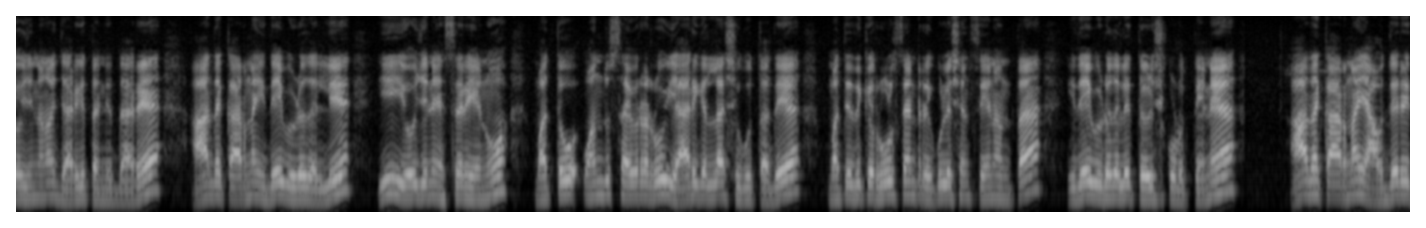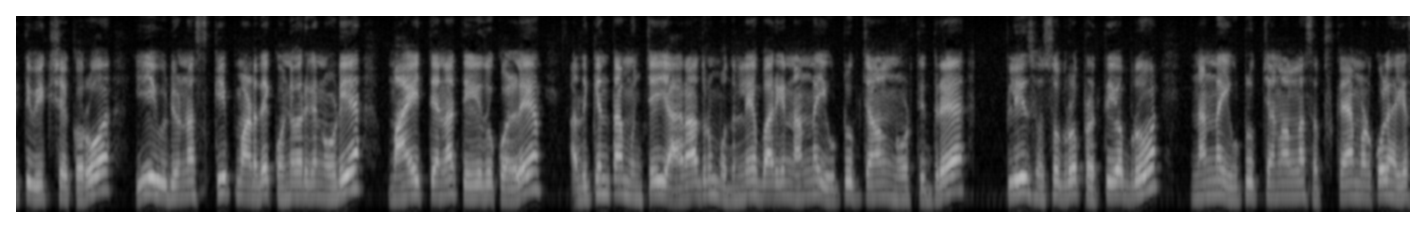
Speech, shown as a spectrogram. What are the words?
ಯೋಜನೆಯನ್ನು ಜಾರಿಗೆ ತಂದಿದ್ದಾರೆ. ಆದ ಕಾರಣ ಇದೇ ವಿಡಿಯೋದಲ್ಲಿ ಈ ಯೋಜನೆ ಹೆಸರೇನು ಮತ್ತು ಒಂದು ಸಾವಿರ ರು ಯಾರಿಗೆಲ್ಲ ಸಿಗುತ್ತದೆ ಮತ್ತು ಇದಕ್ಕೆ ರೂಲ್ಸ್ ಆ್ಯಂಡ್ ರೆಗ್ಯುಲೇಷನ್ಸ್ ಏನಂತ ಇದೇ ವಿಡಿಯೋದಲ್ಲಿ ತಿಳಿಸಿಕೊಡುತ್ತೇನೆ. ಆದ ಕಾರಣ ಯಾವುದೇ ರೀತಿ ವೀಕ್ಷಕರು ಈ ವಿಡಿಯೋನ ಸ್ಕಿಪ್ ಮಾಡದೆ ಕೊನೆವರೆಗೆ ನೋಡಿ ಮಾಹಿತಿಯನ್ನು ತಿಳಿದುಕೊಳ್ಳಿ. ಅದಕ್ಕಿಂತ ಮುಂಚೆ ಯಾರಾದರೂ ಮೊದಲನೇ ಬಾರಿಗೆ ನನ್ನ ಯೂಟ್ಯೂಬ್ ಚಾನಲ್ ನೋಡ್ತಿದ್ರೆ ಪ್ಲೀಸ್ ಹೊಸೊಬ್ಬರು ಪ್ರತಿಯೊಬ್ಬರು ನನ್ನ ಯೂಟ್ಯೂಬ್ ಚಾನಲ್ನ ಸಬ್ಸ್ಕ್ರೈಬ್ ಮಾಡ್ಕೊಳ್ಳಿ, ಹಾಗೆ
